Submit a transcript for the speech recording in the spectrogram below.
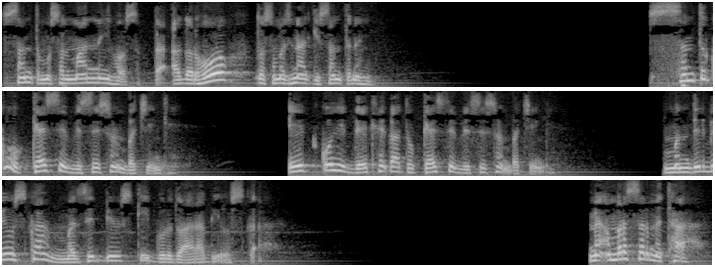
संत मुसलमान नहीं हो सकता। अगर हो तो समझना कि संत नहीं। संत को कैसे विशेषण बचेंगे? एक को ही देखेगा तो कैसे विशेषण बचेंगे? मंदिर भी उसका, मस्जिद भी उसकी, गुरुद्वारा भी उसका। मैं अमृतसर में था।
